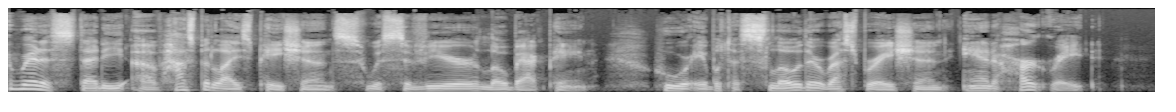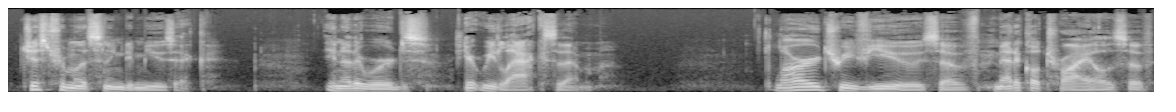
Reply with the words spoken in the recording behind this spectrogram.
I read a study of hospitalized patients with severe low back pain who were able to slow their respiration and heart rate just from listening to music. In other words, it relaxed them. Large reviews of medical trials of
